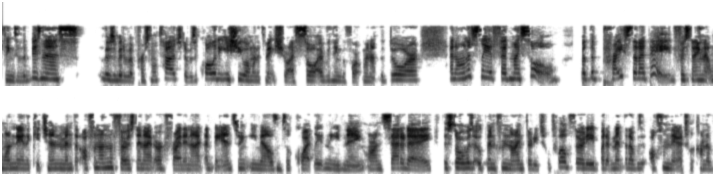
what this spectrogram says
things of the business. There was a bit of a personal touch. There was a quality issue. I wanted to make sure I saw everything before it went out the door. And honestly, it fed my soul. But the price that I paid for staying that one day in the kitchen meant that often on the Thursday night or Friday night, I'd be answering emails until quite late in the evening. Or on Saturday, the store was open from 9.30 till 12.30, but it meant that I was often there till kind of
